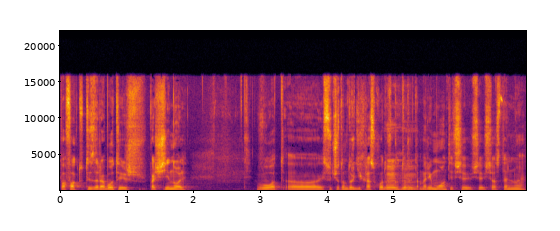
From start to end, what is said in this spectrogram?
по факту ты заработаешь почти ноль. Вот, э, с учетом других расходов, угу. которые там ремонт и все, и все, и все остальное.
